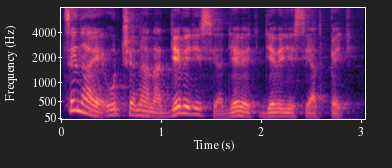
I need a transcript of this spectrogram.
cena je určená na 99,95.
